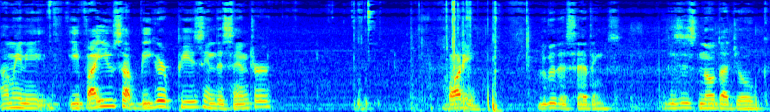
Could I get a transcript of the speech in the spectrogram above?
I mean, if, if I use a bigger piece in the center, buddy, look at the settings. This is not a joke.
